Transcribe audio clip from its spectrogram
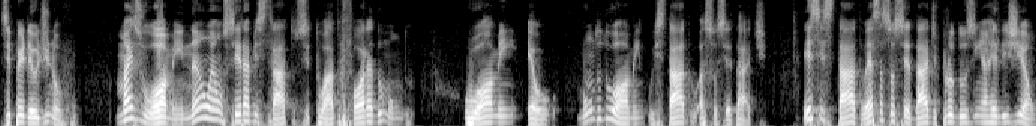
se perdeu de novo. Mas o homem não é um ser abstrato situado fora do mundo. O homem é o mundo do homem, o Estado, a sociedade. Esse Estado, essa sociedade produzem a religião,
